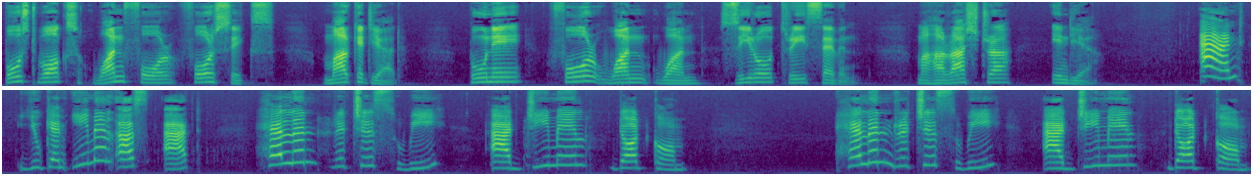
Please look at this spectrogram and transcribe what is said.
Post Box 1446, Market Yard, Pune 411037, Maharashtra, India. And you can email us at helenrichesv at gmail.com. helenrichesv at gmail.com.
